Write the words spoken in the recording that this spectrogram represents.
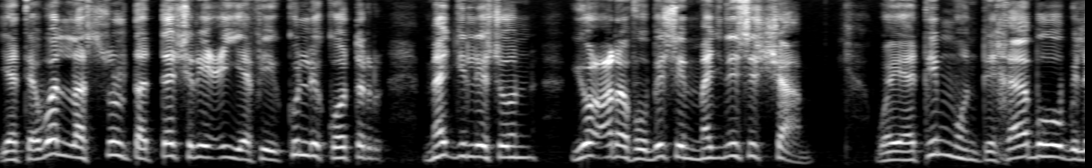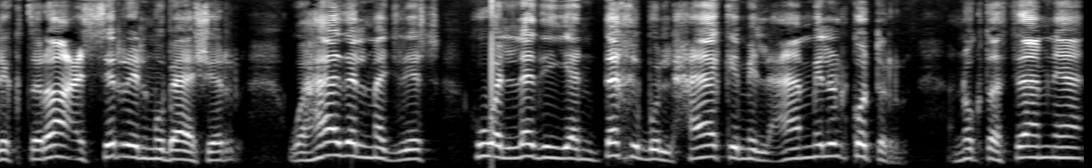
يتولى السلطة التشريعية في كل قطر مجلس يعرف باسم مجلس الشعب ويتم انتخابه بالاقتراع السري المباشر وهذا المجلس هو الذي ينتخب الحاكم العام للقطر. النقطة الثامنة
